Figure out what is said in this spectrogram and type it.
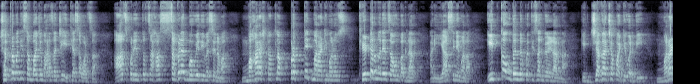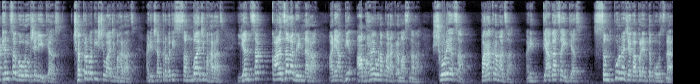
छत्रपती संभाजी महाराजांच्या इतिहासावरचा. आजपर्यंतचा हा सगळ्यात भव्य दिवस सिनेमा महाराष्ट्रातला प्रत्येक मराठी माणूस थिएटरमध्ये जाऊन बघणार आणि या सिनेमाला इतका उदंड प्रतिसाद मिळणार ना की जगाच्या पाठीवरती मराठ्यांचा गौरवशाली इतिहास छत्रपती शिवाजी महाराज आणि छत्रपती संभाजी महाराज यांचा काळजाला भिडणारा आणि अगदी आभाळा एवढा पराक्रम असणारा शौर्याचा पराक्रमाचा आणि त्यागाचा इतिहास संपूर्ण जगापर्यंत पोहोचणार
